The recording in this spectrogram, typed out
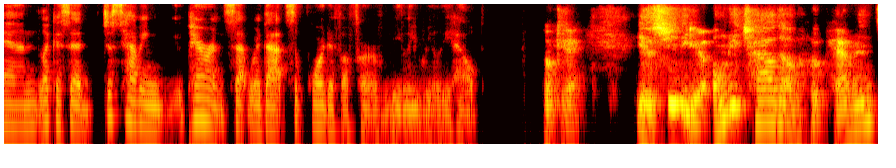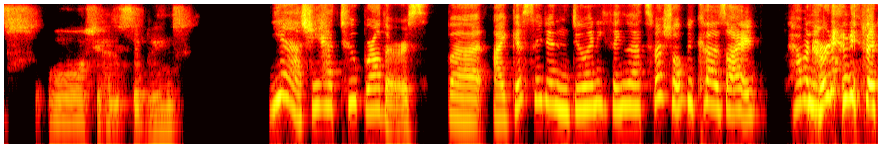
And like i said just having parents that were that supportive of her really really helped. Okay. Is she the only child of her parents or she has siblings yeah, she had two brothers, but I guess they didn't do anything that special because I haven't heard anything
